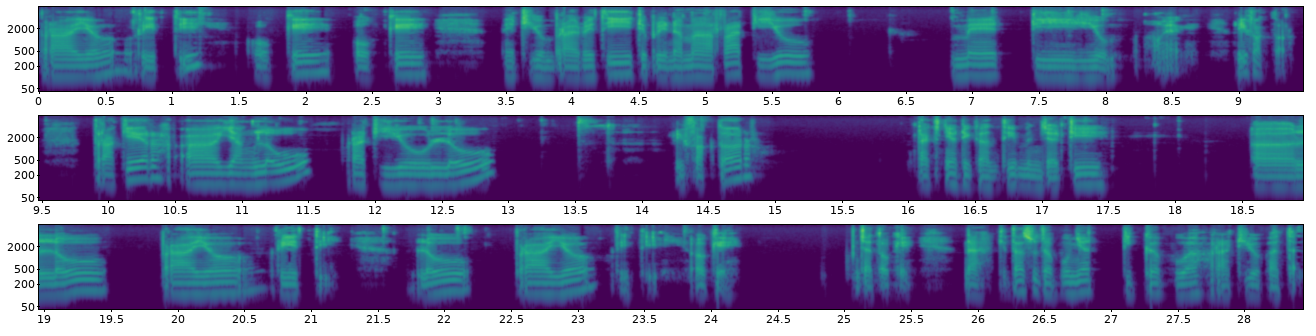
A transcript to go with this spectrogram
priority oke okay, oke okay. medium priority diberi nama radio medium oke okay. refactor terakhir uh, yang low radio low refactor teksnya diganti menjadi uh, low priority. Low priority. Oke. Okay. Pencet. Okay. Nah, kita sudah punya tiga buah radio button.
